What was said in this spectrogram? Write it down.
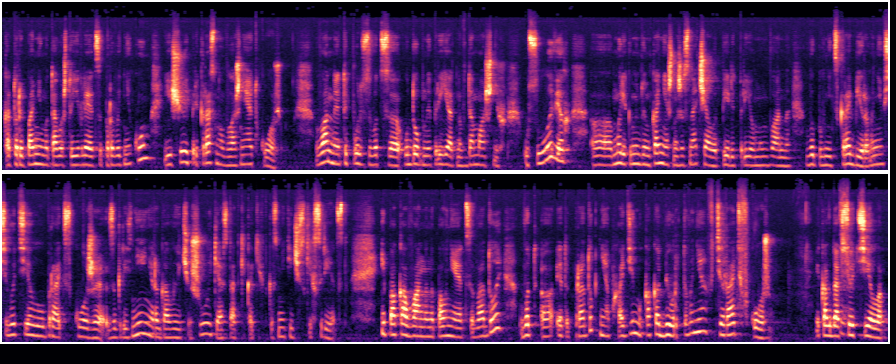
который помимо того, что является проводником, еще и прекрасно увлажняет кожу. Ванной этой пользоваться удобно и приятно в домашних условиях. Э, мы рекомендуем, конечно же, сначала перед приемом ванны выполнить скрабирование всего тела, убрать с кожи загрязнения, роговые чешуйки, остатки каких-то косметических средств. И пока ванна наполняется водой, вот э, этот продукт необходимо как обертывание втирать в кожу. И когда все тело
